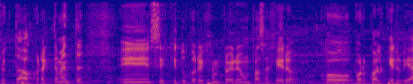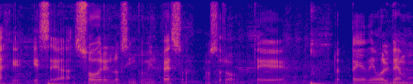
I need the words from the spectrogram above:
Efectuados correctamente. Eh, si es que tú, por ejemplo, eres un pasajero, por cualquier viaje que sea sobre los 5 mil pesos, nosotros te, te devolvemos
